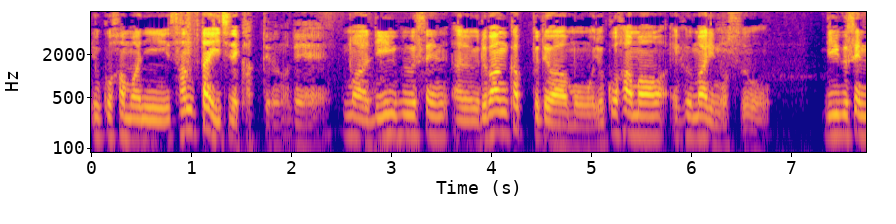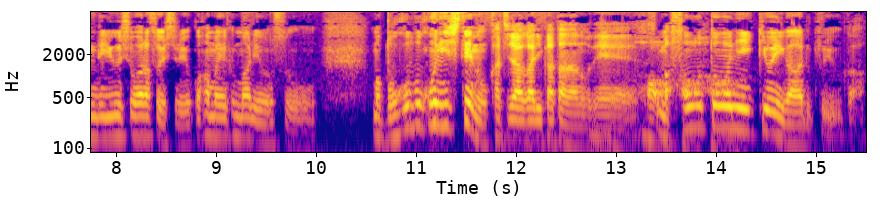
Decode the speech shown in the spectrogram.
横浜に3対1で勝ってるので、まあ、リーグ戦、あの、ルヴァンカップではもう横浜 F・ マリノスを、リーグ戦で優勝争いしてる横浜 F・ マリノスを、まあ、ボコボコにしての勝ち上がり方なのではあ、まあ、相当に勢いがあるというか、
